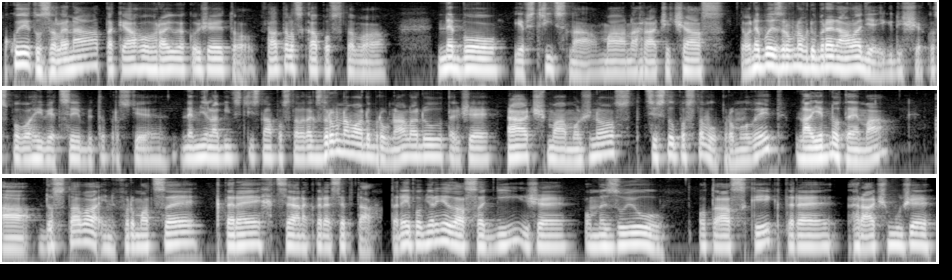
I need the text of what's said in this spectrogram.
pokud je to zelená, tak já ho hraju jako, že je to přátelská postava, nebo je vstřícná, má na hráče čas, jo, nebo je zrovna v dobré náladě, i když jako z povahy věci by to prostě neměla být vstřícná postava, tak zrovna má dobrou náladu, takže hráč má možnost si s tou postavou promluvit na jedno téma a dostává informace, které chce a na které se ptá. Tady je poměrně zásadní, že omezuju otázky, které hráč může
